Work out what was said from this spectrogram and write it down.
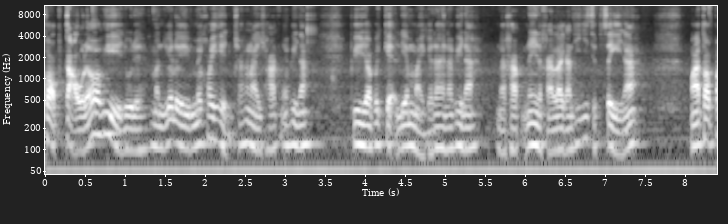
กรอบเก่าแล้วพี่ดูเลยมันก็เลยไม่ค่อยเห็นข้างในชัดนะพี่นะ พี่เอาไปแกะเลี่ยมใหม่ก็ได้นะพี่นะนะครับนี่นะครับรายการที่ 24 นะ มาต่อไป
